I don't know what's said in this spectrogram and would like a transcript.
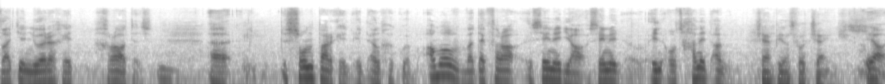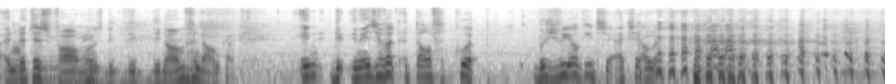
wat jy nodig het gratis. Uh die sonpark het het ingekoop. Almal wat ek vra sê net ja, sê net en ons gaan dit aan. Champions for Change. Ja, en dit is waar Nee. ons die die die naam vandaan kry. En die die mense wat 'n tafel koop, moet jy vir jou ook iets sê. Ek sê alles.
